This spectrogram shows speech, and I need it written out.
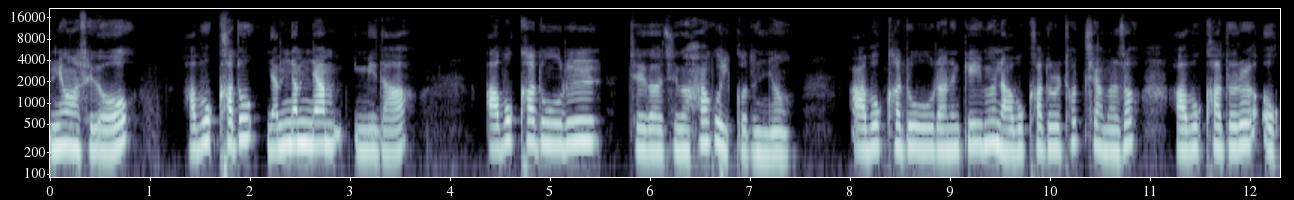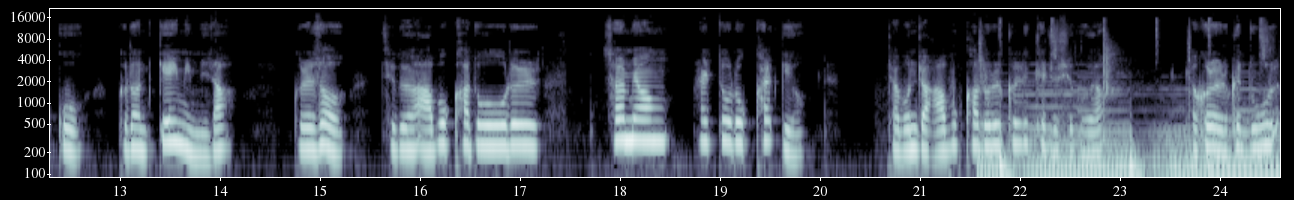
안녕하세요. 아보카도 냠냠냠입니다. 아보카도를 제가 지금 하고 있거든요. 아보카도라는 게임은 아보카도를 터치하면서 아보카도를 얻고 그런 게임입니다. 그래서 지금 아보카도를 설명하도록 할게요. 자, 먼저 아보카도를 클릭해 주시고요. 자, 그럼 이렇게 노래,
